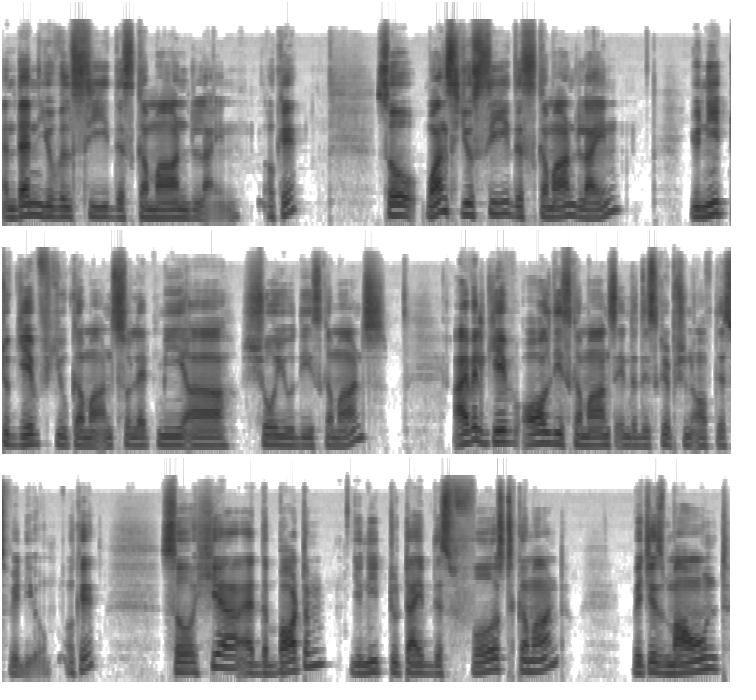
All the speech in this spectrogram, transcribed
and then you will see this command line okay? So once you see this command line you need to give few commands. So let me uh, show you these commands. I will give all these commands in the description of this video. Okay? So here at the bottom you need to type this first command which is mount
